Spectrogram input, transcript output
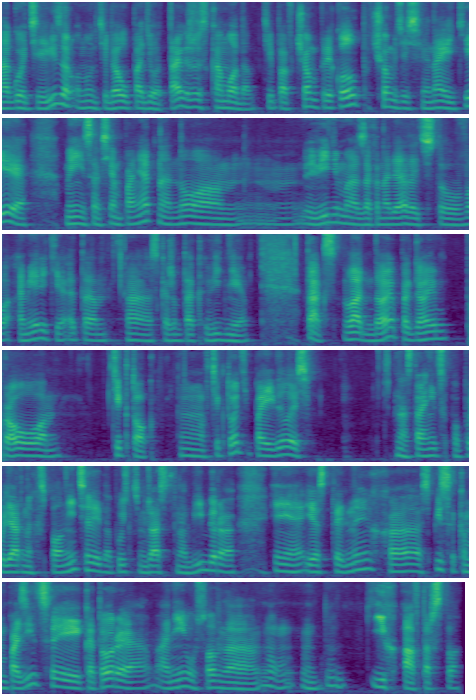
ногой телевизор, он у тебя упадет. Также с комодом. Типа, в чем прикол, в чем здесь вина Икея, мне не совсем понятно, но, видимо, законодательство в Америке это, а, скажем так, виднее. Так, ладно, давай поговорим про ТикТок. В ТикТоке появилась на страницах популярных исполнителей, допустим, Джастина Бибера и, и остальных, э, список композиций, которые они условно, ну, их авторство,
